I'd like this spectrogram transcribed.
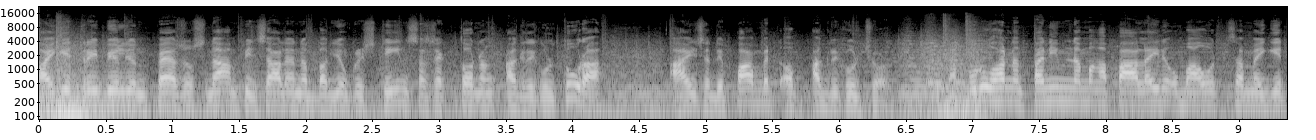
Mahigit 3 billion pesos na ang pinsala ng Bagyong Christine sa sektor ng agrikultura ayon sa Department of Agriculture. Napuruhan ng tanim ng mga palay na umawot sa mahigit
